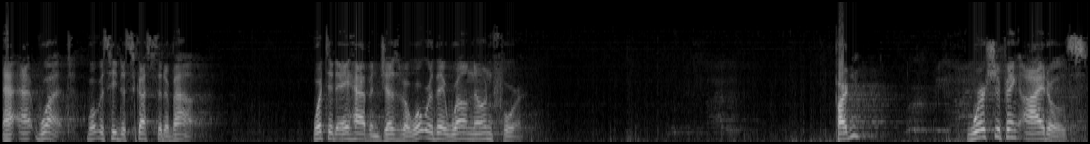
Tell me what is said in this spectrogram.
At, at what? What was he disgusted about? What did Ahab and Jezebel, what were they well known for? Pardon? Worshipping idols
